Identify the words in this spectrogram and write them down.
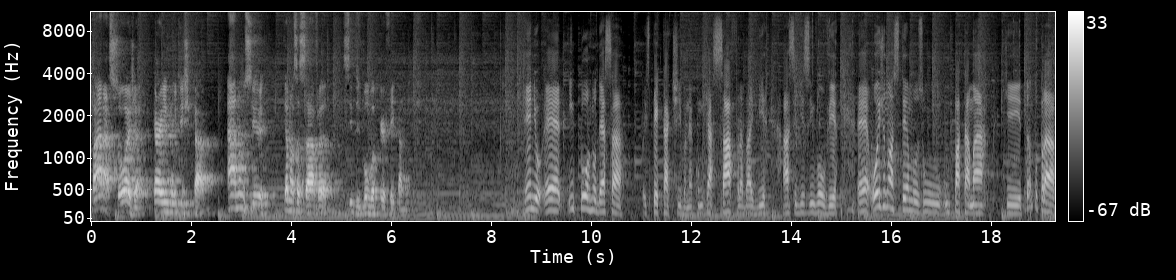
para a soja cair muito esticado, a não ser que a nossa safra se desenvolva perfeitamente. Enio, é, em torno dessa expectativa, né, como que a safra vai vir a se desenvolver. É, hoje nós temos um, um patamar que, tanto para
